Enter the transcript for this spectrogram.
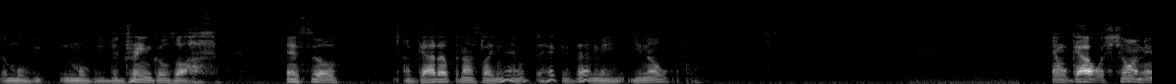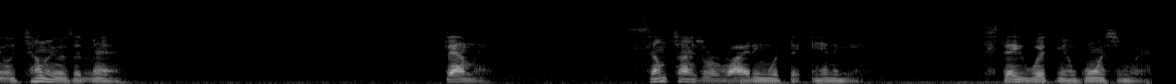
The movie, the movie, the dream goes off, and so I got up and I was like, man, what the heck does that mean? You know. And God was showing me and was telling me was that, man, family, sometimes we're riding with the enemy. Stay with me, I'm going somewhere.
